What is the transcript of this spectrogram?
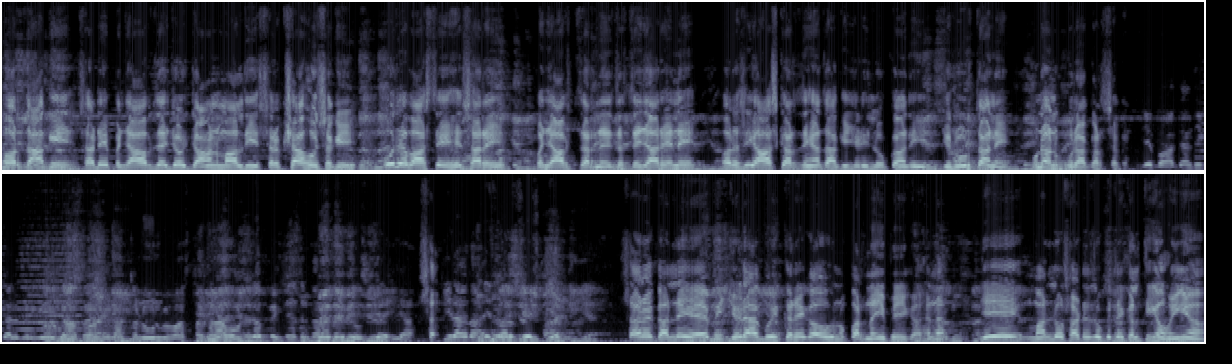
ਔਰ ਤਾਂ ਕਿ ਸਾਡੇ ਪੰਜਾਬ ਦੇ ਜੋ ਜਾਨ ਮਾਲ ਦੀ ਸੁਰੱਖਿਆ ਹੋ ਸਕੇ, ਉਹਦੇ ਵਾਸਤੇ ਇਹ ਸਾਰੇ ਪੰਜਾਬ 'ਚ ਧਰਨੇ ਦਿੱਤੇ ਜਾ ਰਹੇ ਨੇ ਔਰ ਅਸੀਂ ਆਸ ਕਰਦੇ ਹਾਂ ਤਾਂ ਕਿ ਜਿਹੜੀ ਲੋਕਾਂ ਦੀ ਜ਼ਰੂਰਤਾਂ ਨੇ, ਉਹਨਾਂ ਨੂੰ ਪੂਰਾ ਕਰ ਸਕਣ। ਵਾਅਦਿਆਂ ਦੀ ਗੱਲ ਕਰੀਏ ਜਾਂ ਫਿਰ ਜਿਹੜਾ ਕਾਨੂੰਨ ਵਿਵਸਥਾ ਖਰਾਬ ਹੋਣ ਦੀ ਪਿਛਲੀਆਂ ਸਰਕਾਰਾਂ ਦੇ ਵੀ ਹੁੰਦੀ ਰਹੀ ਆ ਕੀ ਲੱਗਦਾ ਇਸ ਵਾਰ ਵਿਸ਼ੇਸ਼ ਕੀ ਹੈ? ਸਰ ਗੱਲ ਇਹ ਹੈ ਵੀ ਜਿਹੜਾ ਕੋਈ ਕਰੇਗਾ ਉਹਨੂੰ ਭਰਨਾ ਹੀ ਪਏਗਾ ਹੈ ਨਾ? ਜੇ ਮੰਨ ਲਓ ਸਾਡੇ ਤੋਂ ਕਿਤੇ ਗਲਤੀਆਂ ਹੋਈਆਂ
